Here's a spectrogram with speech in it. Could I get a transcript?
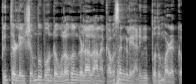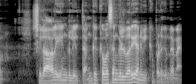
பித்தளை செம்பு போன்ற உலோகங்களால் ஆன கவசங்களை அணிவிப்பதும் வழக்கம். சில ஆலயங்களில் தங்க கவசங்கள் வரை அணிவிக்கப்படுகின்றன.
